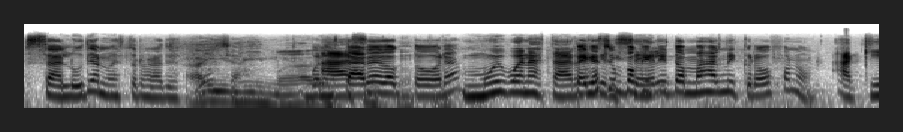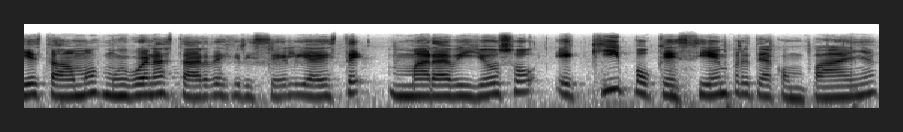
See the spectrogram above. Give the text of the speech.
salude a nuestro radio escucha. Buenas tardes, doctora. Muy buenas tardes. Pégase un poquitito más al micrófono. Aquí estamos. Muy buenas tardes, Grisel, y a este maravilloso equipo que siempre te acompaña.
